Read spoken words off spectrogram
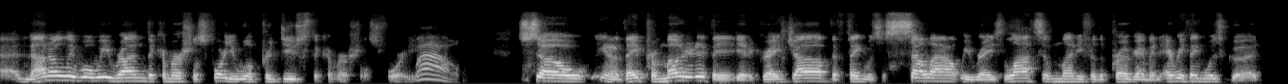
uh, not only will we run the commercials for you, we'll produce the commercials for you. Wow. So, you know, they promoted it. They did a great job. The thing was a sellout. We raised lots of money for the program and everything was good.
